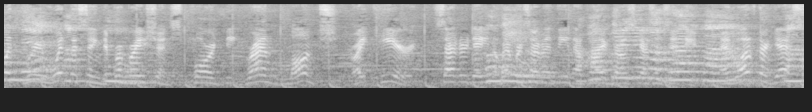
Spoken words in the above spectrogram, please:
moment, we're witnessing the preparations for the grand launch right here, Saturday, November 17 at High Grounds, Quezon City. And one of their guests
